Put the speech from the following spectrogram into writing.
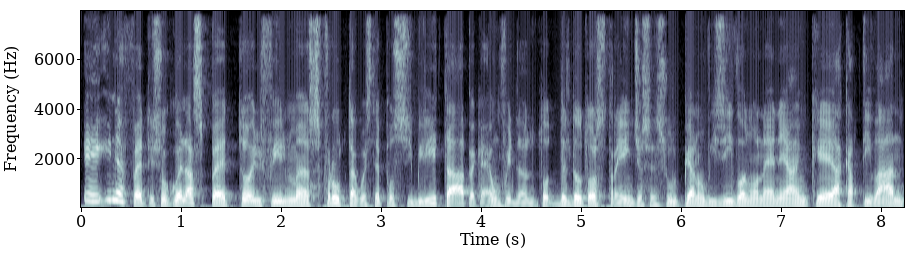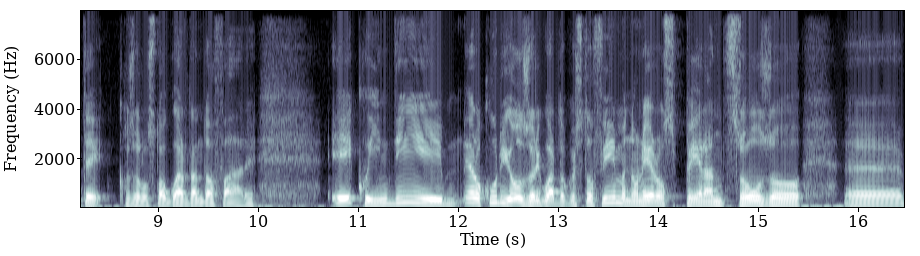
e in effetti su quell'aspetto il film sfrutta queste possibilità perché è un film del, del Dottor Strange, se sul piano visivo non è neanche accattivante, cosa lo sto guardando a fare? E quindi ero curioso riguardo questo film, non ero speranzoso eh,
